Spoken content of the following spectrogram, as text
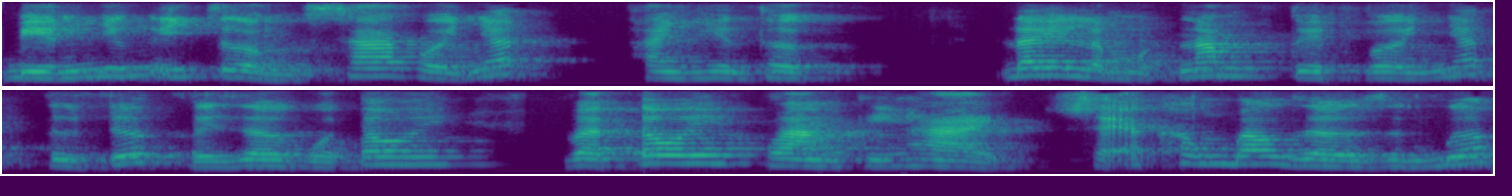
biến những ý tưởng xa vời nhất thành hiện thực. Đây là một năm tuyệt vời nhất từ trước tới giờ của tôi và tôi Hoàng Thị Hải sẽ không bao giờ dừng bước.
